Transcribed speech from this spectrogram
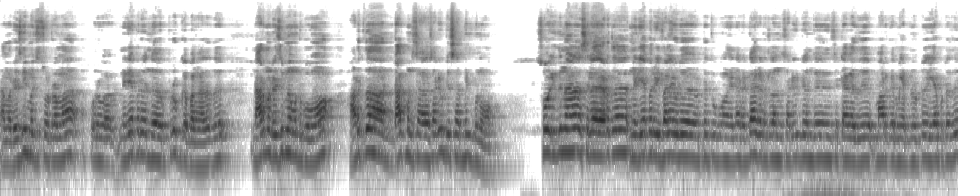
நம்ம ரெஸ்யூம் வச்சு சொல்கிறோமா ஒரு நிறைய பேர் இந்த ப்ரூஃப் கேட்பாங்க. அதாவது நார்மல் ரெசியூமில் கொண்டு போவோம். அடுத்த டாக்குமெண்ட் சர்டிஃபிகேட் சப்மிட் பண்ணுவோம். ஸோ இதனால சில இடத்துல நிறைய பேர் வேலையை விட்டு விட்டு தூக்குவாங்க. ஏன்னா ரெண்டாவது இடத்துல வந்து சர்டிஃபிகேட் வந்து செட் ஆகாது மார்க் கம்மி அப்படின்னு விட்டு ஏற்பட்டது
